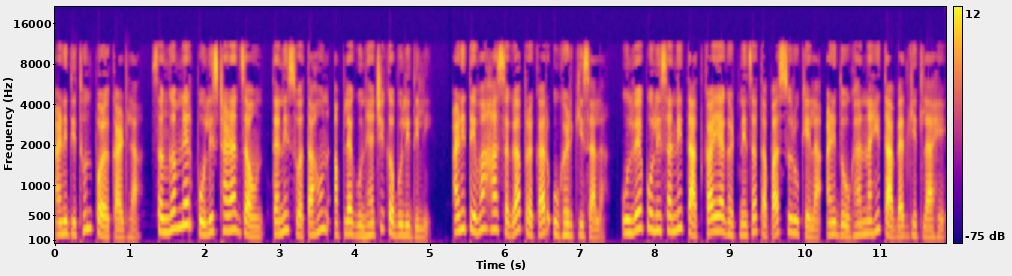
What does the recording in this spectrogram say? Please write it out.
आणि तिथून पळ काढला. संगमनेर पोलीस ठाण्यात जाऊन त्यांनी स्वतःहून आपल्या गुन्ह्याची कबुली दिली आणि तेव्हा हा सगळा प्रकार उघडकीस आला. उल्वे पोलिसांनी तात्काळ या घटनेचा तपास सुरू केला आणि दोघांनाही ताब्यात घेतला आहे.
